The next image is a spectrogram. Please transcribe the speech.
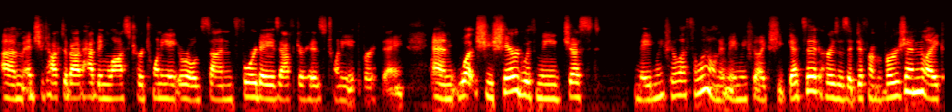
Um, and she talked about having lost her 28 year old son four days after his 28th birthday. And what she shared with me just made me feel less alone. It made me feel like she gets it. Hers is a different version. Like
